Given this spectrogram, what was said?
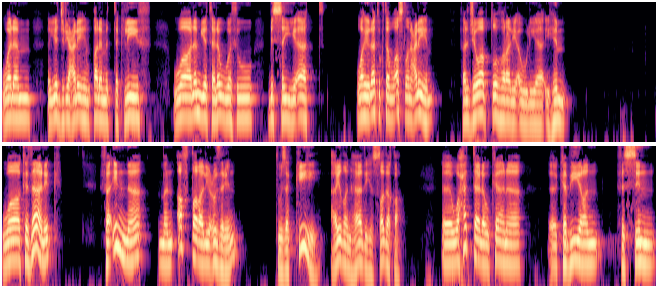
ولم يجري عليهم قلم التكليف ولم يتلوثوا بالسيئات وهي لا تكتب أصلا عليهم؟ فالجواب طهر لأوليائهم. وكذلك فإن من أفطر لعذر تزكيه أيضا هذه الصدقة. آه، وحتى لو كان آه، كبيرا في السن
